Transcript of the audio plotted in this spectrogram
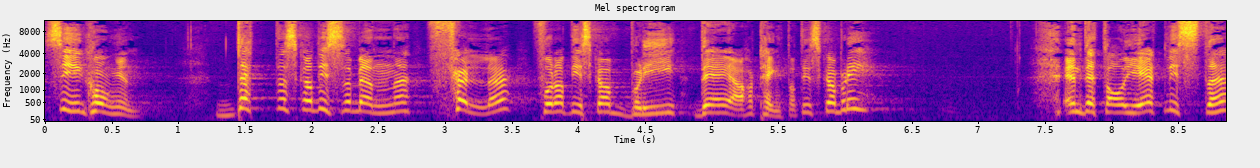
sier kongen, dette skal disse mennene følge for at de skal bli det jeg har tenkt at de skal bli. En detaljert liste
